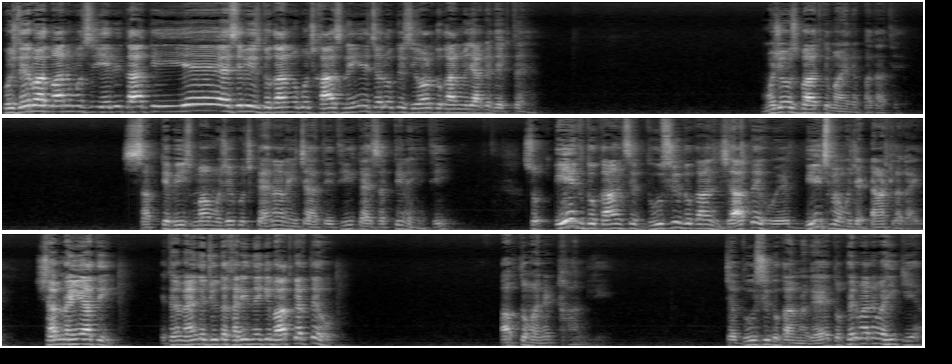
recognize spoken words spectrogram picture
कुछ देर बाद माँ ने मुझसे ये भी कहा कि ये ऐसे भी इस दुकान में कुछ खास नहीं है, चलो किसी और दुकान में जाके देखते हैं। मुझे उस बात के मायने पता थे। सबके बीच माँ मुझे कुछ कहना नहीं चाहती थी, कह सकती नहीं थी। सो एक दुकान से दूसरी दुकान जाते हुए बीच में मुझे डांट लगाई। शर्म नहीं आती। इतने महँगे जूते खरीदने की बात करते हो? अब तो मैंने ठान ली जब दूसरी दुकान में गए तो फिर मैंने वही किया।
